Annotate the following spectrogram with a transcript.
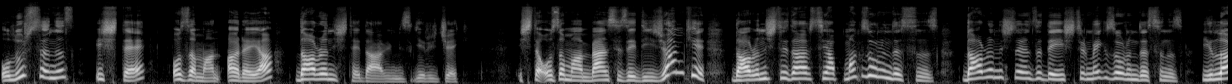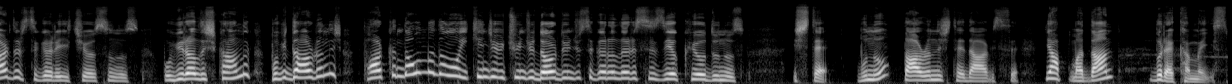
olursanız işte o zaman araya davranış tedavimiz girecek. İşte o zaman ben size diyeceğim ki davranış tedavisi yapmak zorundasınız. Davranışlarınızı değiştirmek zorundasınız. Yıllardır sigara içiyorsunuz. Bu bir alışkanlık, bu bir davranış. Farkında olmadan o ikinci, üçüncü, dördüncü sigaraları siz yakıyordunuz. İşte bunu davranış tedavisi yapmadan bırakamayız.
